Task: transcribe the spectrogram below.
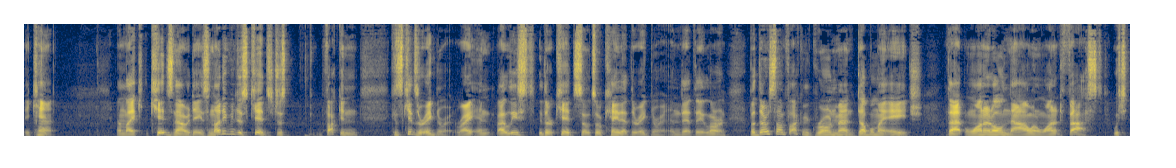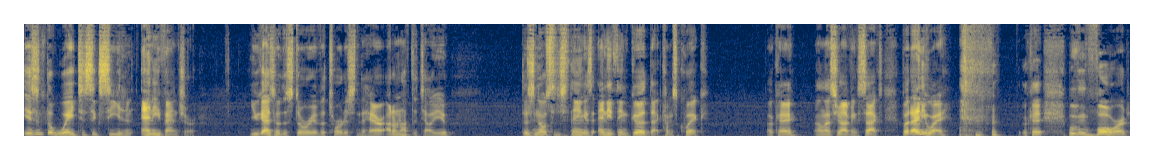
It can't. And like kids nowadays, and not even just kids, just fucking, because kids are ignorant, right? And at least they're kids, so it's okay that they're ignorant and that they learn. But there are some fucking grown men, double my age, that want it all now and want it fast, which isn't the way to succeed in any venture. You guys know the story of the tortoise and the hare. I don't have to tell you. There's no such thing as anything good that comes quick. Okay? Unless you're having sex. But anyway, okay, moving forward,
